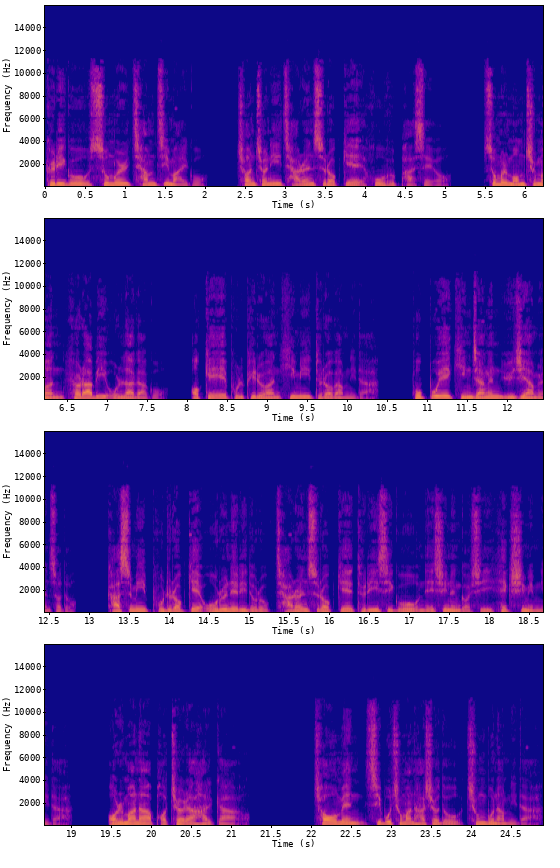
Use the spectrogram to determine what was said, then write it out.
그리고 숨을 참지 말고 천천히 자연스럽게 호흡하세요. 숨을 멈추면 혈압이 올라가고 어깨에 불필요한 힘이 들어갑니다. 복부의 긴장은 유지하면서도 가슴이 부드럽게 오르내리도록 자연스럽게 들이쉬고 내쉬는 것이 핵심입니다. 얼마나 버텨야 할까요? 처음엔 15초만 하셔도 충분합니다.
